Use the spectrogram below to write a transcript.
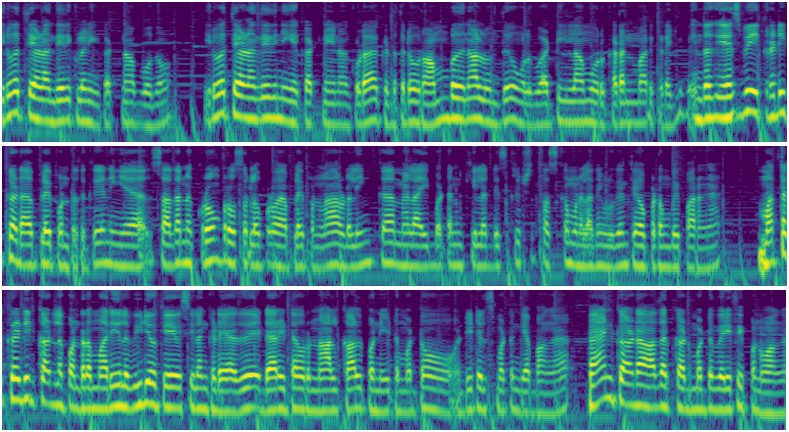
இருபத்தி ஏழாம் தேதிக்குள்ளே நீங்கள் கட்டினா போதும். இருபத்தேழாம் தேதி நீங்கள் கட்டினீங்கன்னா கூட கிட்டத்தட்ட ஒரு ஐம்பது நாள் வந்து உங்களுக்கு வட்டி இல்லாமல் ஒரு கடன் மாதிரி கிடைக்குது. இந்த எஸ்பிஐ கிரெடிட் கார்டு அப்ளை பண்ணுறதுக்கு நீங்கள் சாதாரண க்ரோம் ப்ரௌசரில் கூட அப்ளை பண்ணலாம். அதோட லிங்க்கை மேலே ஐ பட்டன் கீழே டிஸ்கிரிப்ஷன் ஃபஸ்ட் கமெண்ட் எல்லாத்தையும் உங்களுக்கு தேவைப்பட்டவங்க போய் பாருங்கள் மற்ற கிரெடிட் கார்டில் பண்ணுற மாதிரி இதில் வீடியோ கேவசிலாம் கிடையாது. டேரெக்டாக ஒரு நாலு கால் பண்ணிட்டு மட்டும் டீட்டெயில்ஸ் மட்டும் கேட்பாங்க. பேன் கார்டு ஆதார் கார்டு மட்டும் வெரிஃபை பண்ணுவாங்க.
